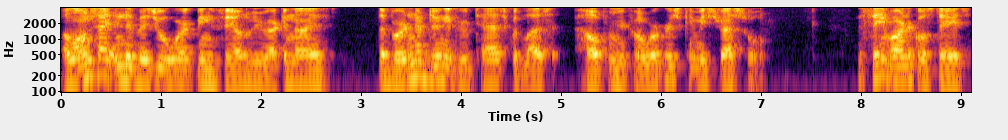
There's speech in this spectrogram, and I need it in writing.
Alongside individual work being failed to be recognized, the burden of doing a group task with less help from your coworkers can be stressful. The same article states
